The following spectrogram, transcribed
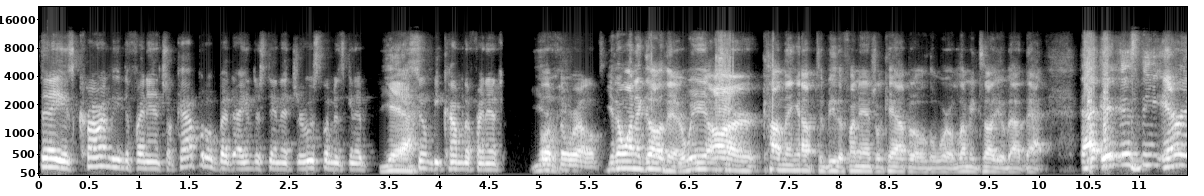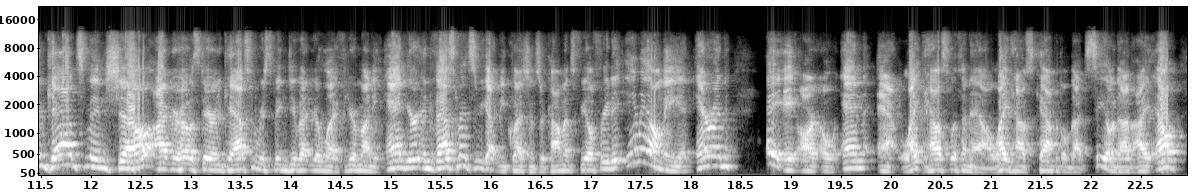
say is currently the financial capital, but I understand that Jerusalem is going to yeah. soon become the financial you, of the world. You don't want to go there. We are coming up to be the financial capital of the world. Let me tell you about that. Uh, it is the Aaron Katsman Show. I'm your host, Aaron Katsman. We're speaking to you about your life, your money, and your investments. If you got any questions or comments, feel free to email me at Aaron, A A R O N, at lighthouse with an L, lighthousecapital.co.il.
